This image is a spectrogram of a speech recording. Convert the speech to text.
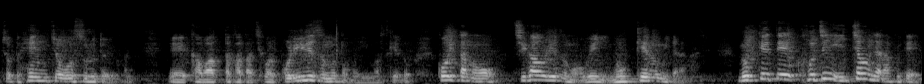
ちょっと変調するというか、ね、えー、変わった形、これポリリズムとも言いますけど、こういったのを違うリズムを上に乗っけるみたいな感じ。乗っけてこっちに行っちゃうんじゃなくて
